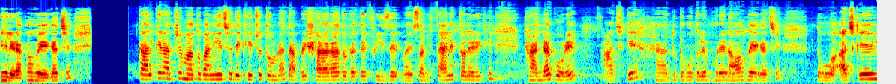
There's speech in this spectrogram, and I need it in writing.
ঢেলে রাখা হয়ে গেছে। কালকে রাত্রে মা তো বানিয়েছে দেখেইছো তোমরা। তারপরে সারা রাত ওটাকে ফ্রিজে সরি ফ্যানের তলায় রেখে ঠান্ডা করে আজকে আহ, দুটো বোতলে ভরে নেওয়া হয়ে গেছে। তো আজকেই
